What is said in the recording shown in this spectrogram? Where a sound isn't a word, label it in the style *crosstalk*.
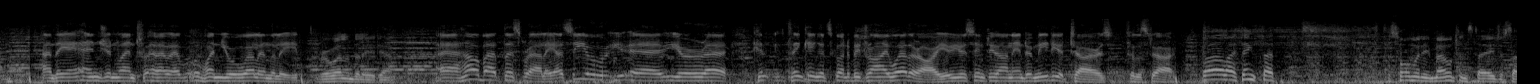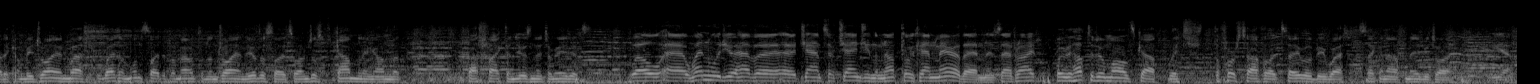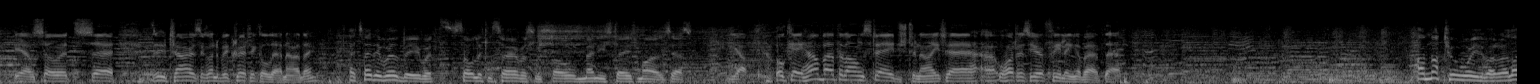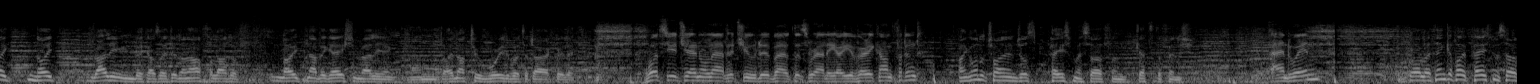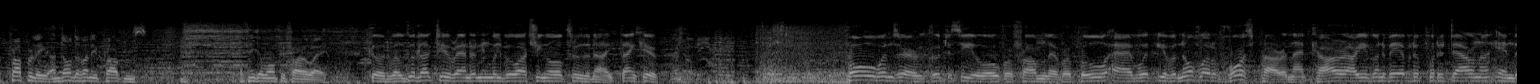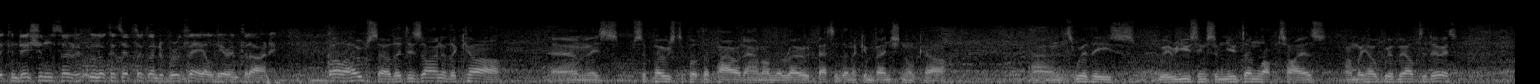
And the engine went uh, when you were well in the lead? We were well in the lead, yeah. Uh, how about this rally? I see you, uh, you're uh, thinking it's going to be dry weather, are you? You seem to be on intermediate tyres for the start. Well, I think that there's so many mountain stages that it can be dry and wet, wet on one side of a mountain and dry on the other side, so I'm just gambling on the, that fact and using intermediates. Well, uh, when would you have a, a, chance of changing them? Not till Kenmare then, is that right? Well, we have to do Moll's Gap, which the first half I'd say will be wet, second half maybe dry. Yeah, yeah, so it's, uh, the tyres are going to be critical then, are they? I'd say they will be with so little service and so many stage miles, yes. Yeah. Okay, how about the long stage tonight? Uh, uh what is your feeling about that? I'm not too worried about it. I like night rallying because I did an awful lot of night navigation rallying and I'm not too worried about the dark really. What's your general attitude about this rally? Are you very confident? I'm going to try and just pace myself and get to the finish. And win? Well, I think if I pace myself properly and don't have any problems, I think I won't be far away. Good. Well, good luck to you, Brendan, and we'll be watching all through the night. Thank you. Windsor, good to see you over from Liverpool. Uh, with, you have an awful lot of horsepower in that car. Are you going to be able to put it down in the conditions that look as if they're going to prevail here in Killarney? Well, I hope so. The design of the car um, is supposed to put the power down on the road better than a conventional car. And with these, we're using some new Dunlop tyres, and we hope we'll be able to do it.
